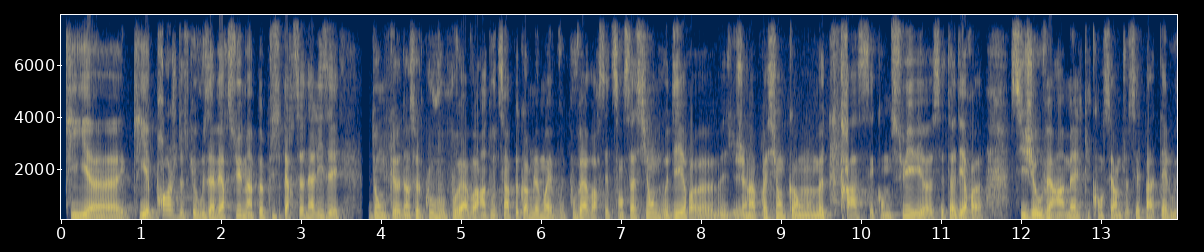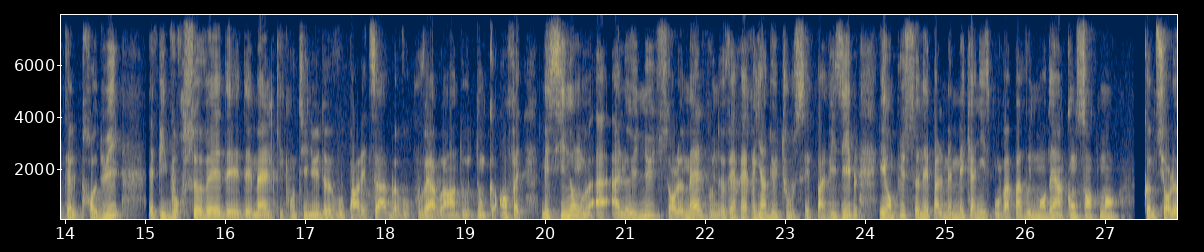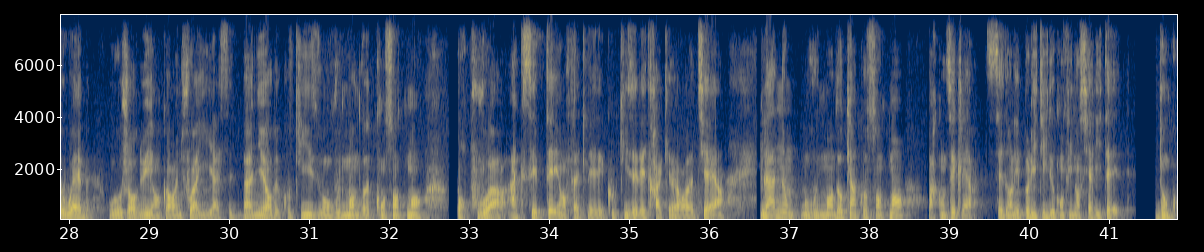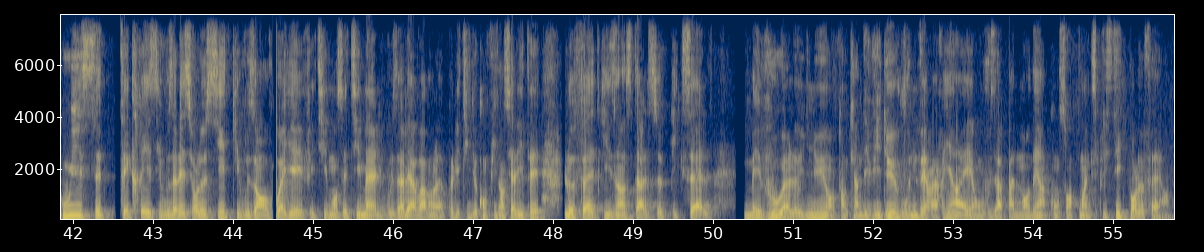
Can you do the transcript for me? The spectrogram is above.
qui, euh, qui est proche de ce que vous avez reçu, mais un peu plus personnalisé. Donc, euh, d'un seul coup, vous pouvez avoir un doute. C'est un peu comme le web. Vous pouvez avoir cette sensation de vous dire, euh, j'ai l'impression qu'on me trace et qu'on me suit. C'est-à-dire, si j'ai ouvert un mail qui concerne, je sais pas, tel ou tel produit, et puis que vous recevez des, mails qui continuent de vous parler de ça, bah, vous pouvez avoir un doute. Donc, en fait, mais sinon, à, à l'œil nu sur le mail, vous ne verrez rien du tout. C'est pas visible. Et en plus, ce n'est pas le même mécanisme. On va pas vous demander un consentement comme sur le web, où aujourd'hui, encore une fois, il y a cette bannière de cookies où on vous demande votre consentement pour pouvoir accepter en fait les cookies et les trackers euh, tiers. Là, non, on vous demande aucun consentement. Par contre, c'est clair, c'est dans les politiques de confidentialité. Donc oui, c'est écrit. Si vous allez sur le site qui vous a envoyé effectivement cet email, vous allez avoir dans la politique de confidentialité le fait qu'ils installent ce pixel. Mais vous, à l'œil nu, en tant qu'individu, vous ne verrez rien et on ne vous a pas demandé un consentement explicite pour le faire.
